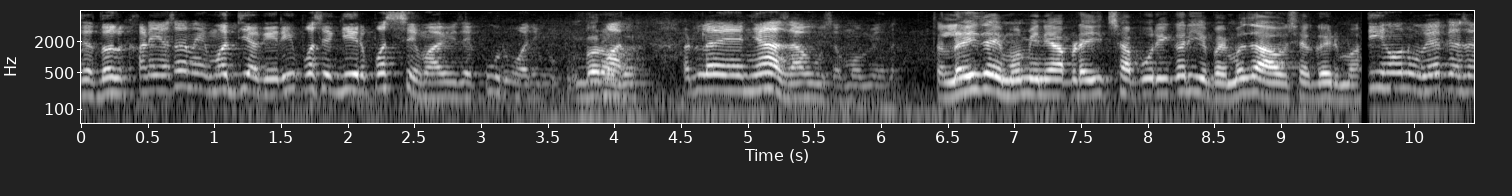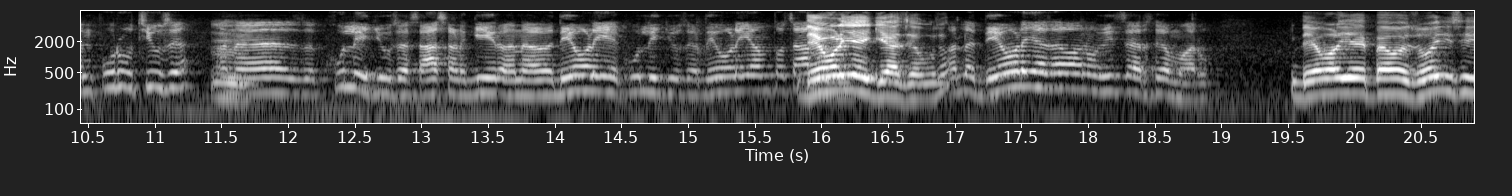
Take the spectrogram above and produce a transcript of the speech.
જે દલખાણીયા છે ને એ મધ્ય ગીર ઈ પછી ગીર પશ્ચિમ આવી જાય પૂર્વની બરોબર. માં. એટલે ત્યાં જવું છે મમ્મીને. તો લઈ જાય મમ્મી ને આપણે ઈચ્છા પૂરી કરીએ ભાઈ મજા આવશે ઘરમાં. સિંહોનું વેકેશન પૂરું થયું છે અને ખુલી ગયું છે સાસણ ગીર અને હવે દેવળીએ ખુલી ગયું છે. દેવળીએ આમ તો દેવળીએ ગયા જવું છે? એટલે દેવળીએ જવાનો વિચાર છે મારું. દેવળીએ ભાઈ જોઈ છે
